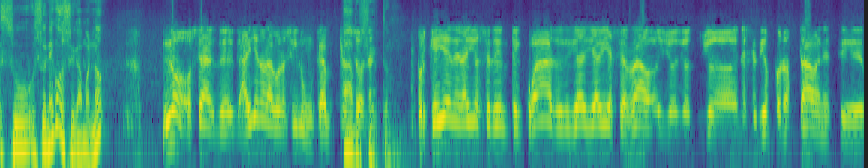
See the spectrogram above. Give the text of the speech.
su, su negocio, digamos, ¿no? No, o sea, a ella no la conocí nunca. ah, perfecto. Porque ella en el año 74 ya, ya había cerrado y yo, yo, yo en ese tiempo no estaba en este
